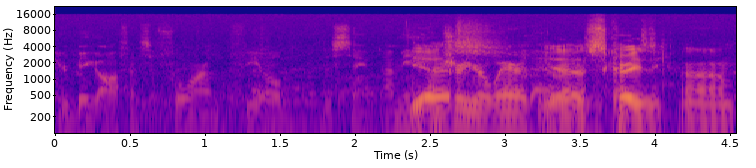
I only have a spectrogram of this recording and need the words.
your big offensive four on the field the same? I mean, yeah, I'm sure you're aware of that. Yeah, right? it's crazy. Um,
